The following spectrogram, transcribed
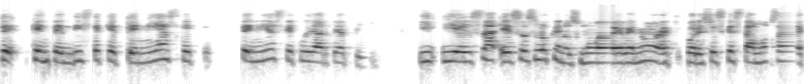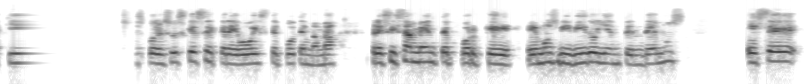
que entendiste que tenías que tenías que cuidarte a ti. Y, y esa, eso es lo que nos mueve, ¿no? por eso es que estamos aquí, por eso es que se creó este pote mamá, precisamente porque hemos vivido y entendemos ese,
